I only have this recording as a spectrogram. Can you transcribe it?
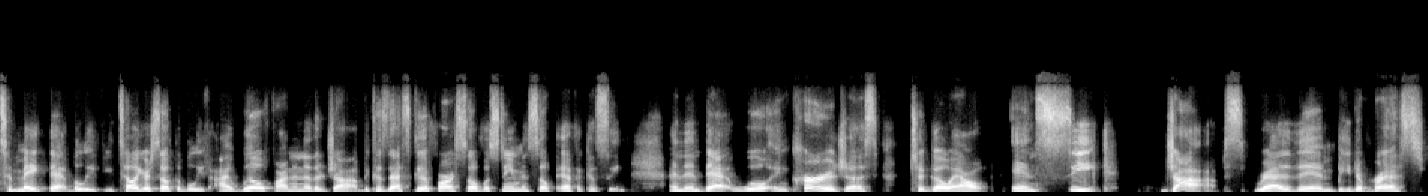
to make that belief. You tell yourself the belief, I will find another job because that's good for our self esteem and self efficacy. And then that will encourage us to go out and seek jobs rather than be depressed,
